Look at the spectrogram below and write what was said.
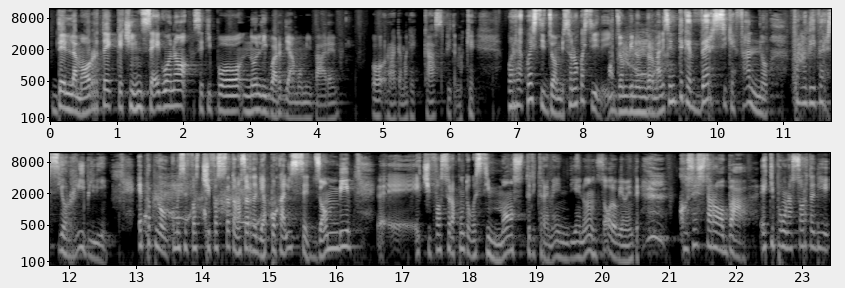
della morte che ci inseguono se tipo non li guardiamo, mi pare. Oh, raga, ma che caspita, ma che... Guarda, questi zombie, sono questi i zombie non normali. Sentite che versi che fanno. Fanno dei versi orribili. È proprio come se ci fosse stata una sorta di apocalisse zombie eh, e ci fossero appunto questi mostri tremendi. E non solo, ovviamente. Cos'è sta roba? È tipo una sorta di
